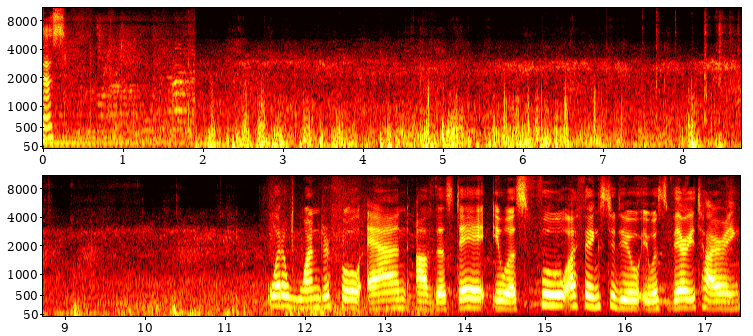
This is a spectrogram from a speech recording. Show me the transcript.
Gracias. What a wonderful end of this day. It was full of things to do. It was very tiring.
